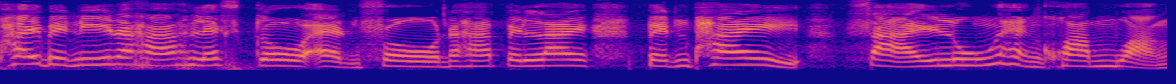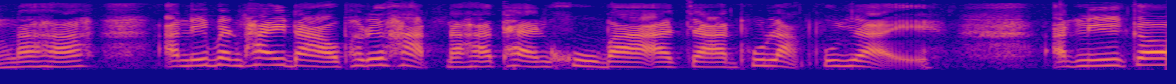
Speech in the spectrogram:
ไพ่ใบนี้นะคะ Let's go and flow นะคะ เป็นไล่เป็นไพ่สายลุ้งแห่งความหวังนะคะ อันนี้เป็นไพ่ดาวพฤหัสนะคะ แทนครูบาอาจารย์ผู้หลักผู้ใหญ่ อันนี้ก็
